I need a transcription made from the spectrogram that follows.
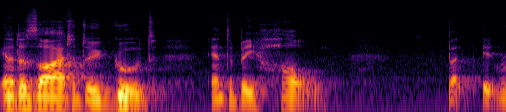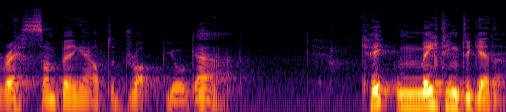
in a desire to do good and to be whole. But it rests on being able to drop your guard. Keep meeting together,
